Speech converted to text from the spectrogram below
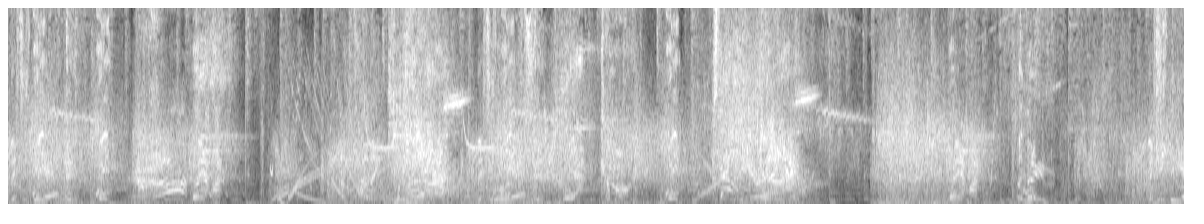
This is the end. Should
